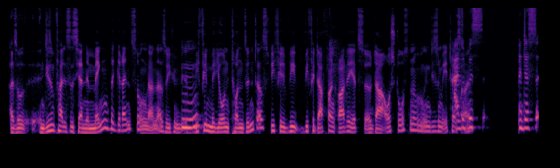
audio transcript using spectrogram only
also in diesem Fall ist es ja eine Mengenbegrenzung dann. Also ich, mhm. wie viele Millionen Tonnen sind das? Wie viel, wie, wie viel darf man gerade jetzt äh, da ausstoßen in diesem ETS? Also bis, das,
